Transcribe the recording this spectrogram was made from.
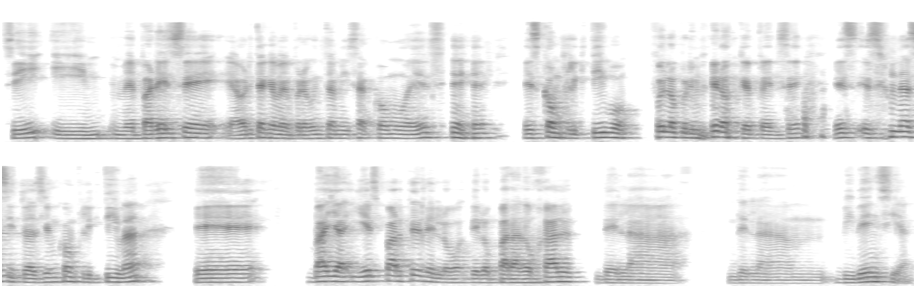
Sí, y me parece, ahorita que me pregunta Misa cómo es, es conflictivo. Fue lo primero que pensé. Es, es una situación conflictiva. Eh, Vaya, y es parte de lo, de lo paradojal de la, de la mm, vivencia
